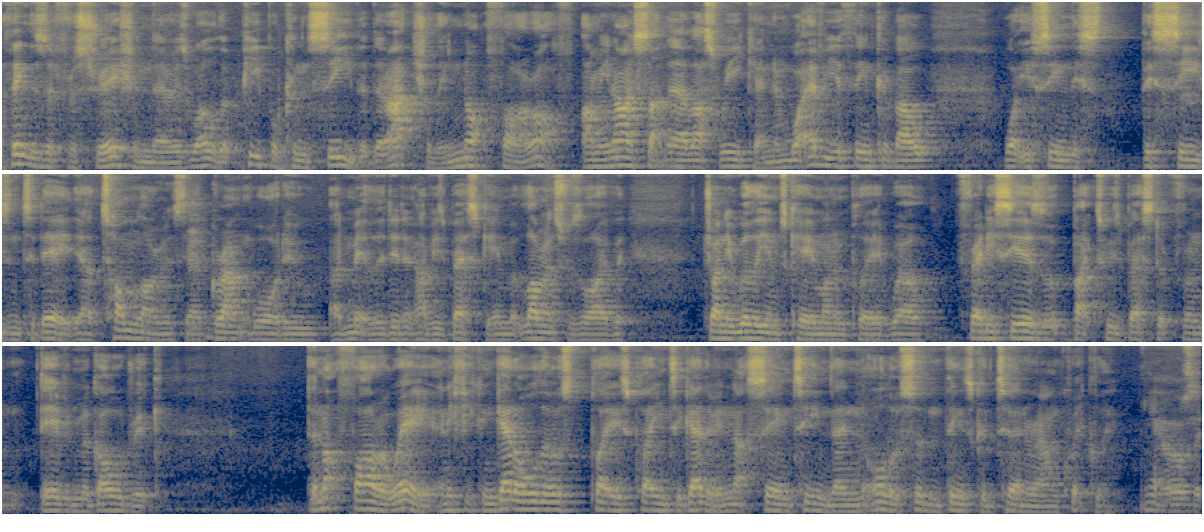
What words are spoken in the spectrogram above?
I think there's a frustration there as well that people can see that they're actually not far off. I mean, I sat there last weekend, and whatever you think about what you've seen this this season today, they had Tom Lawrence, they had Grant Ward, who admittedly didn't have his best game, but Lawrence was lively. Johnny Williams came on and played well. Freddie Sears looked back to his best up front. David McGoldrick they're not far away. And if you can get all those players playing together in that same team, then all of a sudden things could turn around quickly. Yeah, we're also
